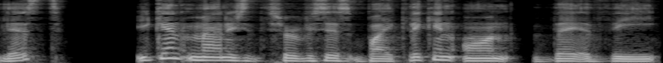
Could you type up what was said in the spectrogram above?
list. You can manage the services by clicking on the, the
